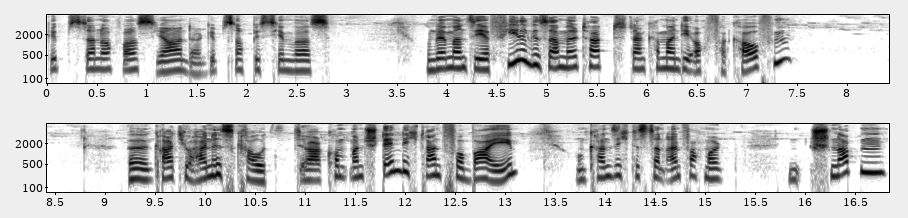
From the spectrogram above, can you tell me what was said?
Gibt es da noch was? Ja, da gibt es noch ein bisschen was. Und wenn man sehr viel gesammelt hat, dann kann man die auch verkaufen. Äh, Gerade Johanniskraut, da kommt man ständig dran vorbei und kann sich das dann einfach mal schnappen,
